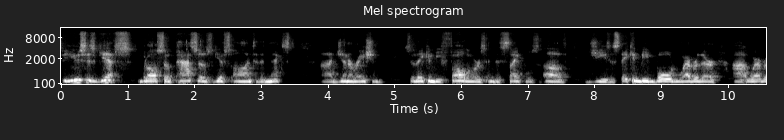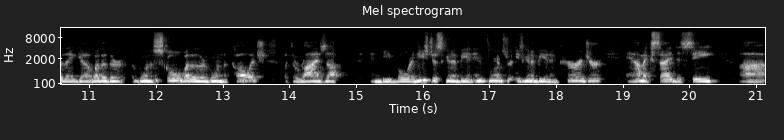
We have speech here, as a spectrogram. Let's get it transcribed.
to use his gifts, but also pass those gifts on to the next generation so they can be followers and disciples of Jesus. They can be bold wherever they're uh, wherever they go, whether they're going to school, whether they're going to college, but to rise up and be bold. And he's just going to be an influencer. He's going to be an encourager, and I'm excited to see uh,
